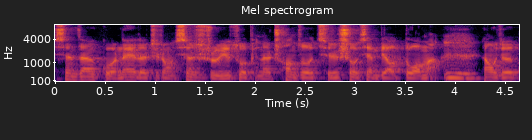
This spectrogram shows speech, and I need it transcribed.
现在国内的这种现实主义作品的创作其实受限比较多嘛。嗯然后我觉得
